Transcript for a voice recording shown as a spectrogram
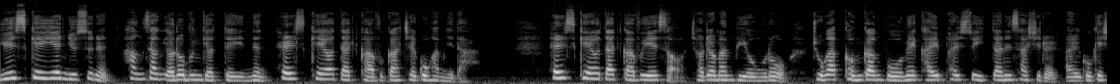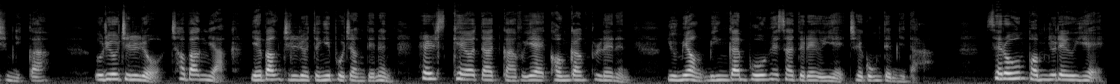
USKN 뉴스는 항상 여러분 곁에 있는 헬스케어.gov가 제공합니다. 헬스케어.gov에서 저렴한 비용으로 종합건강보험에 가입할 수 있다는 사실을 알고 계십니까? 의료진료, 처방약, 예방진료 등이 보장되는 헬스케어.gov의 건강 플랜은 유명 민간 보험회사들에 의해 제공됩니다. 새로운 법률에 의해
